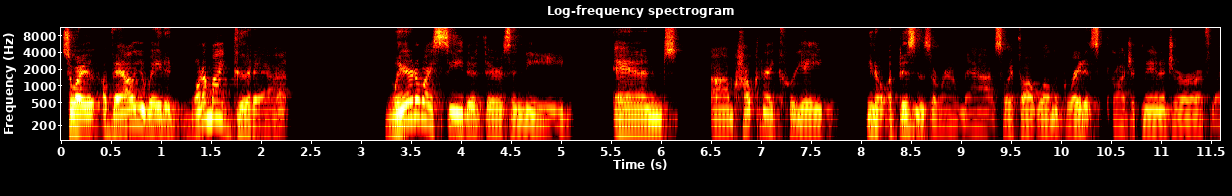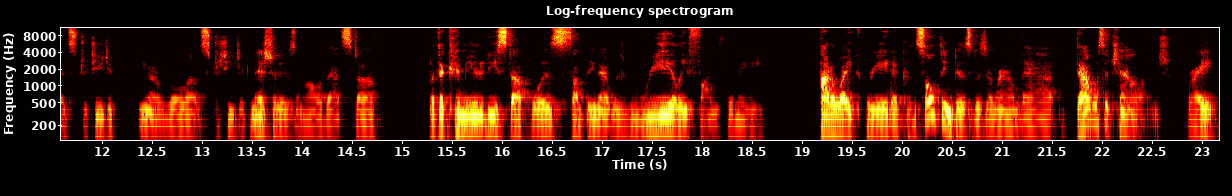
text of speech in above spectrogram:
So I evaluated what am I good at? where do I see that there's a need? And um, how can I create you know a business around that? So i thought well i'm the greatest project manager. I've led strategic you know roll out strategic initiatives and all of that stuff. But the community stuff was something that was really fun for me. How do i create a consulting business around that? That was a challenge right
